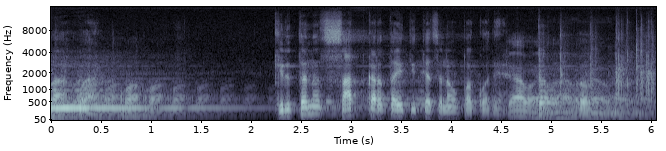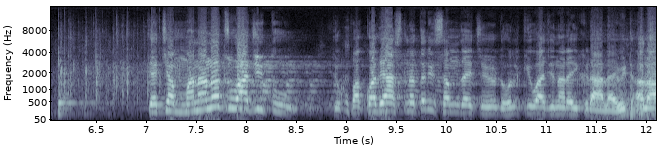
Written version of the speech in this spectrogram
वा, वा. कीर्तनात साथ करता येते त्याचं नाव बात आहे. त्याच्या मनानच वाजी तू तो पकवादे असला तरी समजायचं. हे ढोलकी वाजणारा इकडे आला विठाला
